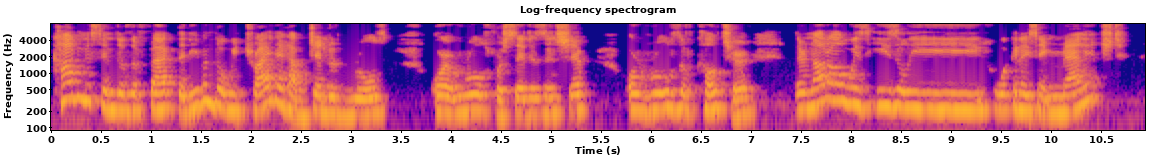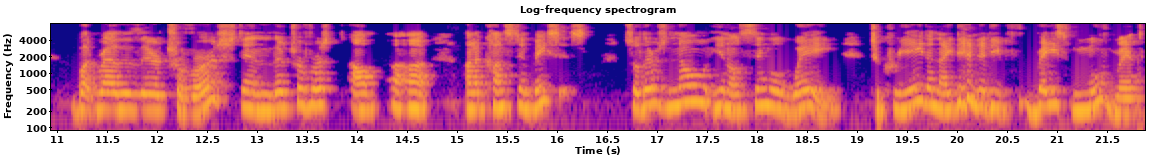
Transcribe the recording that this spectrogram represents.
cognizant of the fact that even though we try to have gendered rules or rules for citizenship or rules of culture, they're not always easily, what can I say, managed, but rather they're traversed and they're traversed uh, uh on a constant basis. So there's no, you know, single way to create an identity based movement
